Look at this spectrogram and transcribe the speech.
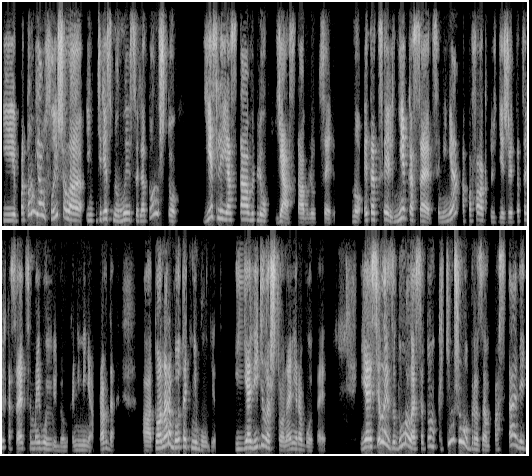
И потом я услышала интересную мысль о том, что если я ставлю, я ставлю цель, но эта цель не касается меня, а по факту здесь же эта цель касается моего ребенка, не меня, правда, а, то она работать не будет. И я видела, что она не работает. Я села и задумалась о том, каким же образом поставить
